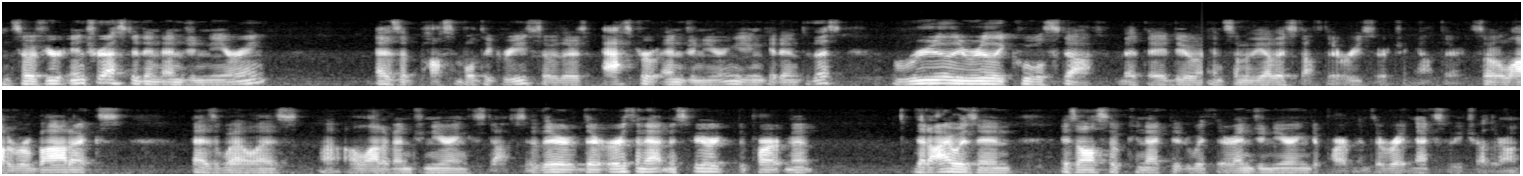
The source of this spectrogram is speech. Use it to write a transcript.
And so if you're interested in engineering as a possible degree, so there's astro engineering, you can get into this. Really, really cool stuff that they do and some of the other stuff they're researching out there. So a lot of robotics as well as uh, a lot of engineering stuff. So their their Earth and Atmospheric department that I was in is also connected with their engineering department. They're right next to each other on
